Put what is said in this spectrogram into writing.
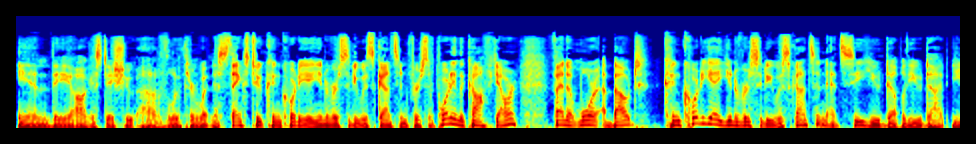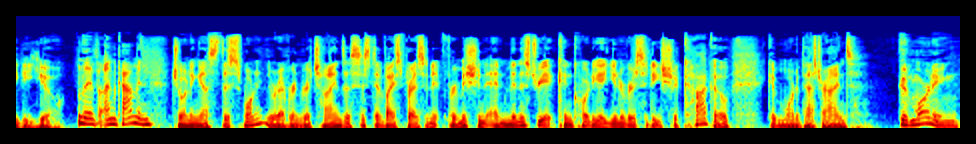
in the August issue of Lutheran Witness. Thanks to Concordia University Wisconsin for supporting the Coffee Hour. Find out more about Concordia University Wisconsin at cuw.edu. Live uncommon. Joining us this morning, the Reverend Rich Heinz, Assistant Vice President for Mission and Ministry at Concordia University Chicago. Good morning, Pastor Heinz. Good morning.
